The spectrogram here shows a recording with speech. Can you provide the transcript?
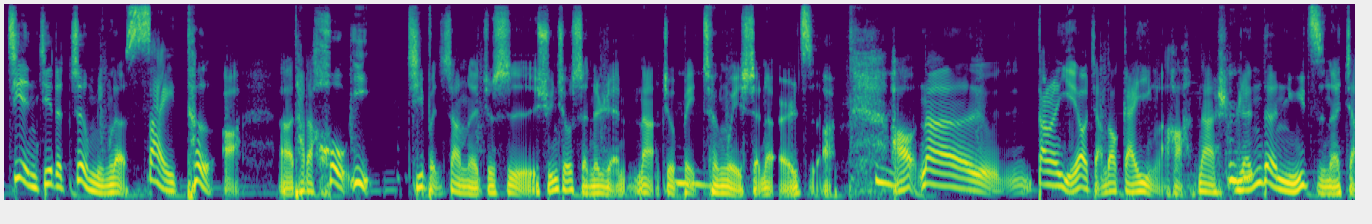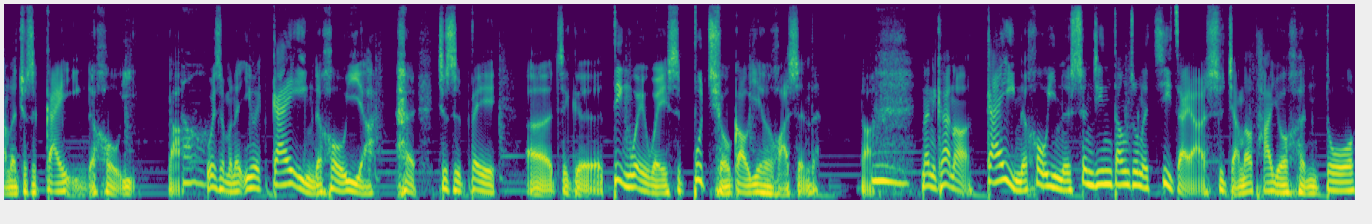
间接的证明了赛特啊，啊，他的后裔基本上呢就是寻求神的人，那就被称为神的儿子啊。好，那当然也要讲到该隐了哈。那人的女子呢，讲的就是该隐的后裔啊。为什么呢？因为该隐的后裔啊，就是被呃这个定位为是不求告耶和华神的。啊，那你看呢？该隐的后裔呢？圣经当中的记载啊，是讲到他有很多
